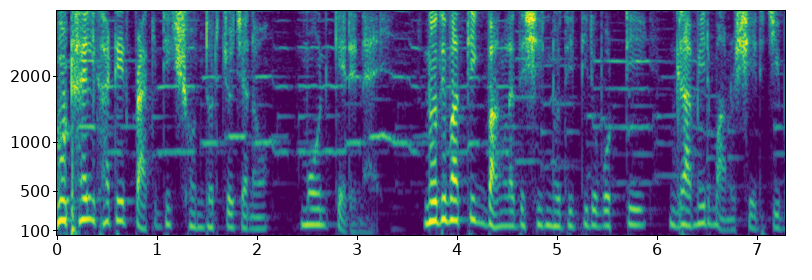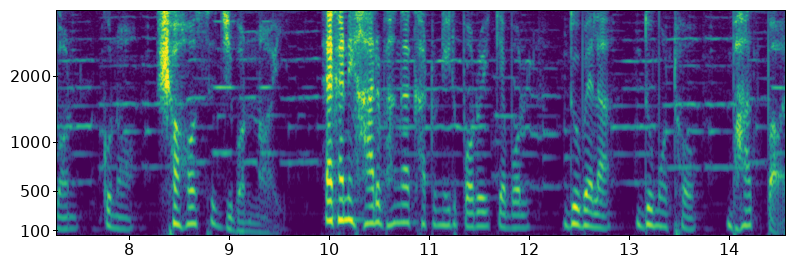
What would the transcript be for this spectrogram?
গুঠাইল ঘাটের প্রাকৃতিক সৌন্দর্য যেন মন কেড়ে নেয়। নদীমাতৃক বাংলাদেশের নদী তীরবর্তী গ্রামের মানুষের জীবন কোনো সহজ জীবন নয়। এখানে হাড় ভাঙা খাটুনির পরই কেবল দুবেলা, দুমুঠো ভাত পাওয়া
